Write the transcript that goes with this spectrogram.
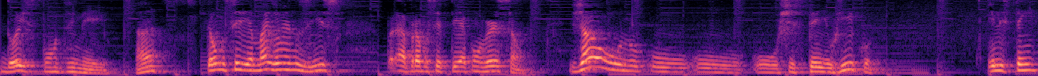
dois pontos e meio. Tá? Então seria mais ou menos isso para você ter a conversão. Já o, o, o, o, XP e o Rico, eles têm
